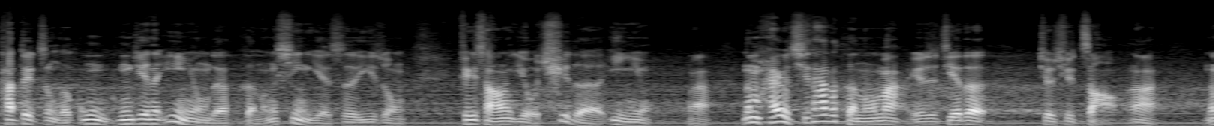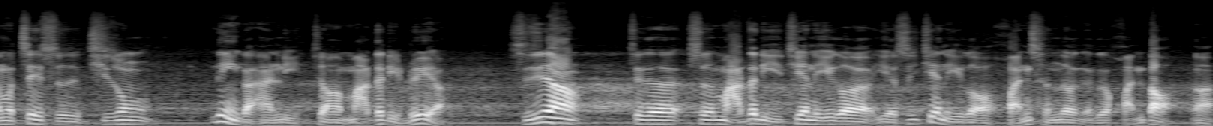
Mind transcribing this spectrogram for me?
它对整个公共空间的应用的可能性也是一种非常有趣的应用，啊，那么还有其他的可能吗？也是觉得。就去找啊，那么这是其中另一个案例，叫马德里瑞尔。实际上，这个是马德里建了一个，也是建了一个环城的那个环道啊。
